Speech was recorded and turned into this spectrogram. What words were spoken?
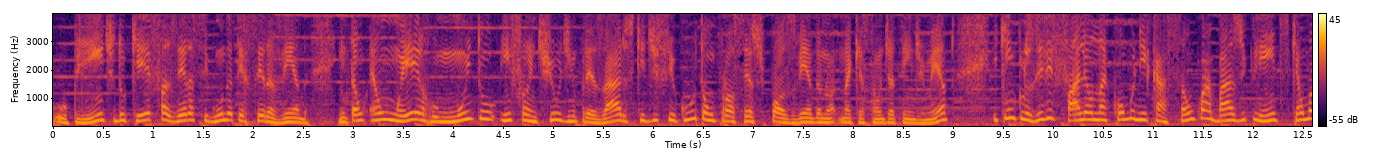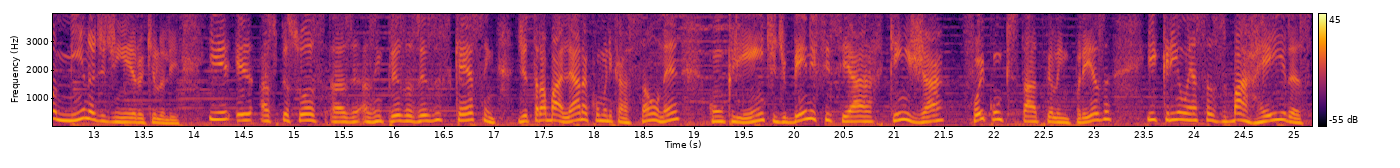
o cliente, do que fazer a segunda, terceira venda. Então, é um erro muito infantil de empresários que dificultam o processo de pós-venda na questão de atendimento e que, inclusive, falham na comunicação com a base de clientes, que é uma mina de dinheiro aquilo ali. E, e as pessoas, as, as empresas, às vezes esquecem de trabalhar a comunicação, né, com o cliente, de beneficiar quem já foi conquistado pela empresa e criam essas barreiras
